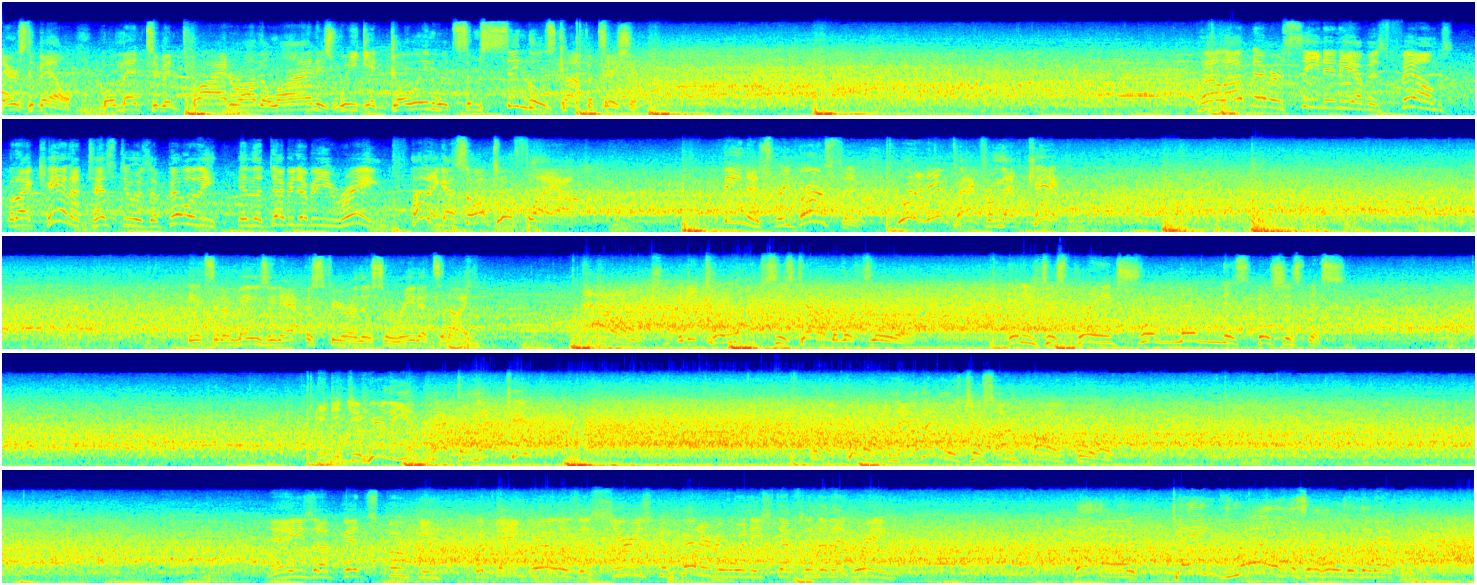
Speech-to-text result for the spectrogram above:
There's the bell. Momentum and pride are on the line as we get going with some singles competition. Well, I've never seen any of his films, but I can attest to his ability in the WWE ring. I think I saw him tooth fly out. Venis reverses. What an impact from that kick. It's an amazing atmosphere in this arena tonight. Ouch! And he collapses down to the floor. And he's displaying tremendous viciousness. And did you hear the impact on that kick? Oh, come on now. That was just uncalled for. And he's a bit spooky, but Gangrel is a serious competitor when he steps into that ring. Uh-oh. Gangrel has a hold of the neck.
